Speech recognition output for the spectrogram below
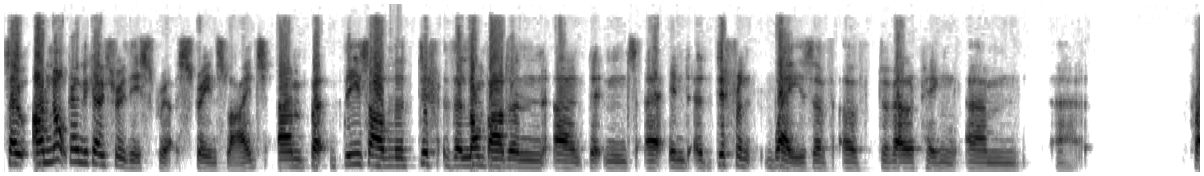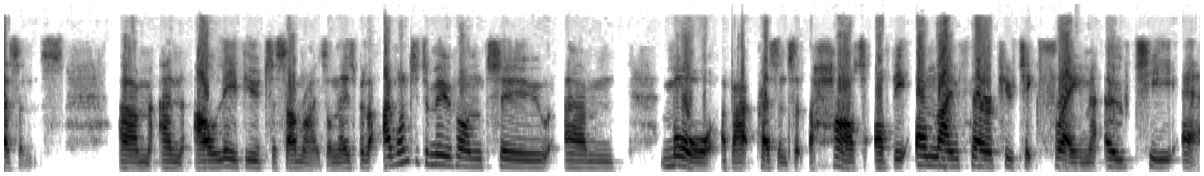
So I'm not going to go through these screen slides, um, but these are the the Lombard and uh, Ditton's uh, in uh, different ways of of developing um, uh, presence, um, and I'll leave you to summarize on those. But I wanted to move on to um, more about presence at the heart of the online therapeutic frame, OTF,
